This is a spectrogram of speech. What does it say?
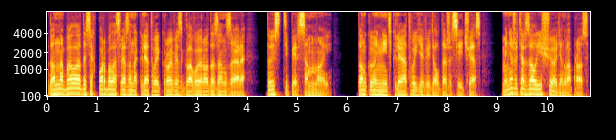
Донна Белла до сих пор была связана клятвой крови с главой рода Занзара, то есть теперь со мной. Тонкую нить клятвы я видел даже сейчас. Меня же терзал еще один вопрос.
